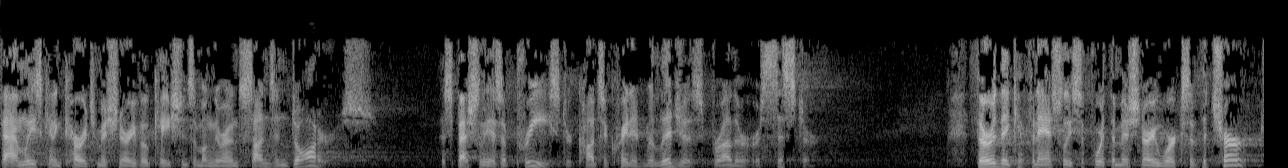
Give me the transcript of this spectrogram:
Families can encourage missionary vocations among their own sons and daughters, especially as a priest or consecrated religious brother or sister. Third, they can financially support the missionary works of the church.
